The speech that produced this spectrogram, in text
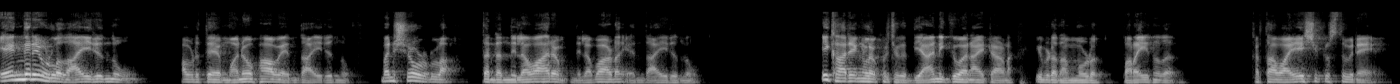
എങ്ങനെയുള്ളതായിരുന്നു? അവിടുത്തെ മനോഭാവം എന്തായിരുന്നു? മനുഷ്യരോടുള്ള തന്റെ നിലവാരം നിലപാട് എന്തായിരുന്നു? ഈ കാര്യങ്ങളെക്കുറിച്ചൊക്കെ ധ്യാനിക്കുവാനായിട്ടാണ് ഇവിടെ നമ്മോട് പറയുന്നത്. കർത്താവ് യേശു ക്രിസ്തുവിനെ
